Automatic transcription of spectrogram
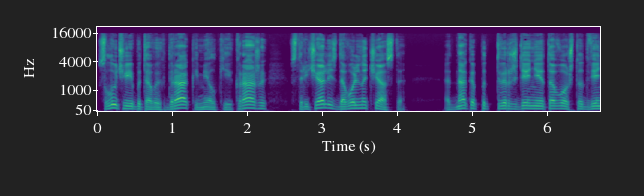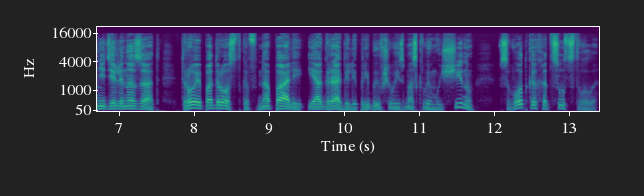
Случаи бытовых драк и мелкие кражи встречались довольно часто, однако подтверждение того, что две недели назад трое подростков напали и ограбили прибывшего из Москвы мужчину, в сводках отсутствовало.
